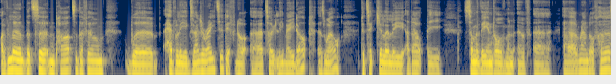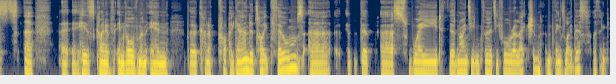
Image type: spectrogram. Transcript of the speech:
I've learned that certain parts of the film were heavily exaggerated, if not uh, totally made up as well, particularly about the some of the involvement of uh, uh, Randolph Hearst's uh, uh, his kind of involvement in the kind of propaganda type films uh, that uh, swayed the 1934 election and things like this. I think.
